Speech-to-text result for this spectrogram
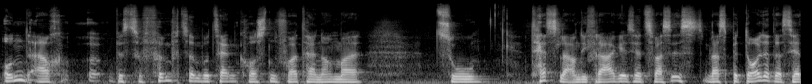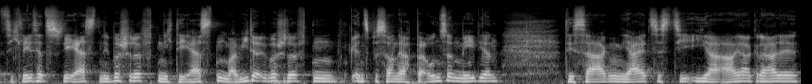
und auch äh, bis zu 15% Kostenvorteil nochmal zu Tesla. Und die Frage ist jetzt, was ist, was bedeutet das jetzt? Ich lese jetzt die ersten Überschriften, nicht die ersten, mal wieder Überschriften, insbesondere auch bei unseren Medien, die sagen, ja, jetzt ist die IAA ja gerade,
